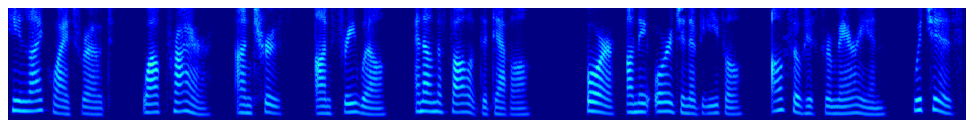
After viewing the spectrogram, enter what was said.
He likewise wrote, while prior, on truth, on free will, and on the fall of the devil. Or, on the origin of evil, also his grammarian, which is,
